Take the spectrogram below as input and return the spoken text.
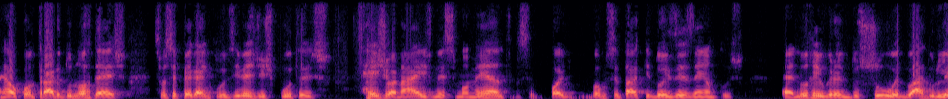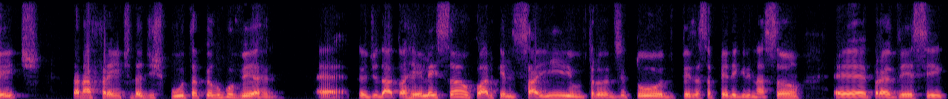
é, ao contrário do Nordeste. Se você pegar, inclusive, as disputas regionais nesse momento. Você pode, vamos citar aqui dois exemplos. É, no Rio Grande do Sul, Eduardo Leite está na frente da disputa pelo governo. É, candidato à reeleição, claro que ele saiu, transitou, fez essa peregrinação é, para ver se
